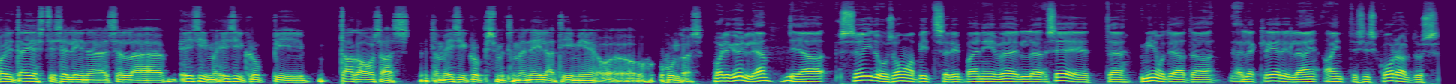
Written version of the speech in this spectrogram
oli täiesti selline selle esime-, esigrupi tagaosas, ütleme esigrupis, me ütleme nelja tiimi hulgas. oli küll jah, ja sõidus oma pitseri pani veel see, et minu teada Leclerc'ile anti siis korraldus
